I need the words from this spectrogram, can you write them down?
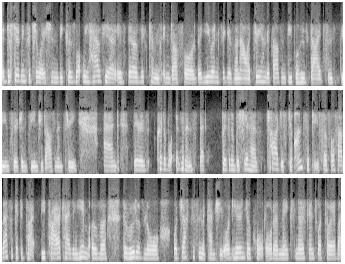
a disturbing situation because what we have here is there are victims in Darfur. The UN figures are now at 300,000 people who've died since the insurgency in 2003. And there is credible evidence that President Bashir has charges to answer to. So for South Africa to pri- be prioritizing him over the rule of law or justice in the country or adhering to a court order makes no sense whatsoever.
